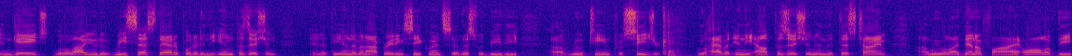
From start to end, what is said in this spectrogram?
engaged will allow you to recess that or put it in the in position and at the end of an operating sequence uh, this would be the uh, routine procedure. We'll have it in the out position and at this time uh, we will identify all of the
